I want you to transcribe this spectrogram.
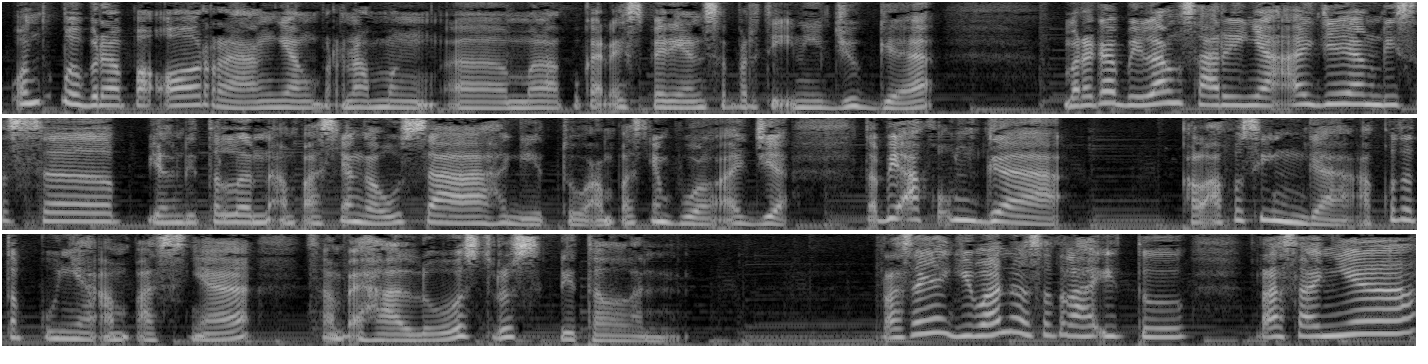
Untuk beberapa orang yang pernah meng, uh, melakukan experience seperti ini juga, mereka bilang sarinya aja yang disesep, yang ditelen, ampasnya nggak usah gitu, ampasnya buang aja. Tapi aku enggak. Kalau aku sih enggak, aku tetap punya ampasnya sampai halus terus ditelen. Rasanya gimana setelah itu? Rasanya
